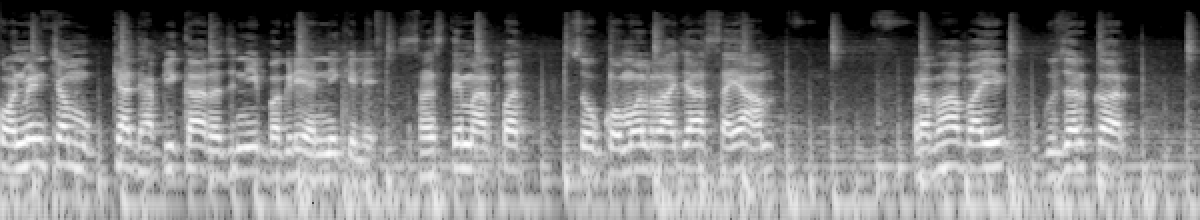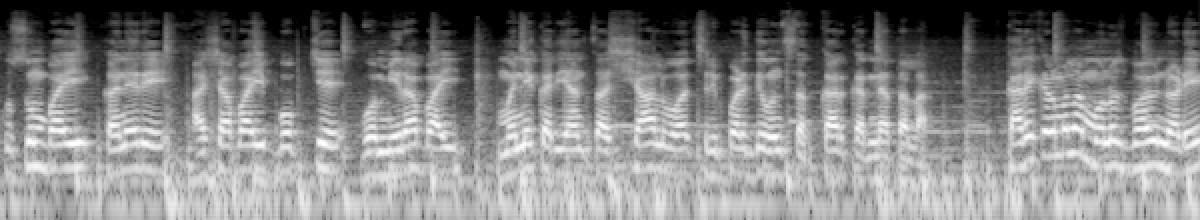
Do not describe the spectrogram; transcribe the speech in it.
कॉन्व्हेंटच्या मुख्याध्यापिका रजनी बगडे यांनी केले. संस्थेमार्फत सो कोमलराजा सयाम प्रभाबाई गुजरकर कुसुमबाई कनेरे आशाबाई बोपचे व मीराबाई मनेकर यांचा शाल व श्रीफळ देऊन सत्कार करण्यात आला. कार्यक्रमाला मनोजभाऊ नडे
